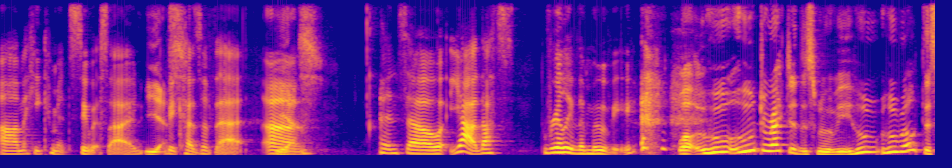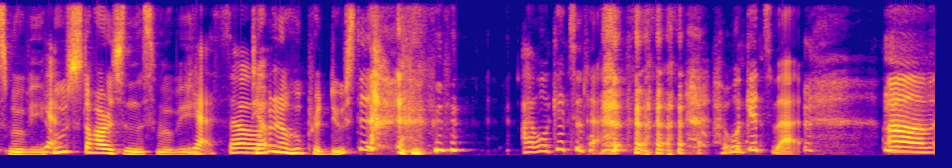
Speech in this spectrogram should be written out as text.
um, he commits suicide Yes. because of that. Um, yes. And so, yeah, that's really the movie. Well, who who directed this movie? Who who wrote this movie? Yeah. Who stars in this movie? yes. So Do you happen to know who produced it? I will get to that. I will get to that. Um,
